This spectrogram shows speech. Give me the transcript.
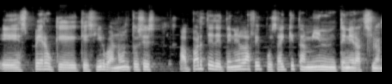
eh, espero que, que, sirva, ¿no? Entonces, aparte de tener la fe, pues hay que también tener acción.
